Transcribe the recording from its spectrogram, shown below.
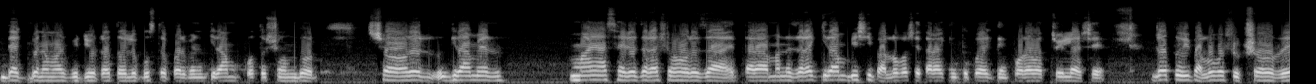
দেখবেন আমার ভিডিওটা, তাহলে বুঝতে পারবেন গ্রাম কত সুন্দর। শহরের, গ্রামের মায়া ছেড়ে যারা শহরে যায়, তারা মানে যারা গ্রাম বেশি ভালোবাসে, তারা কিন্তু কয়েকদিন পর আবার চলে আসে। যতই ভালোবাসুক শহরে,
